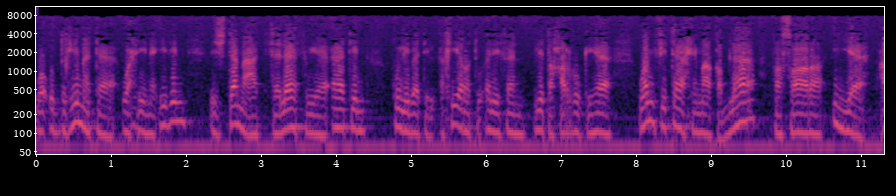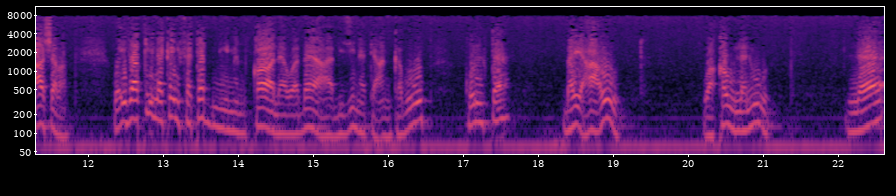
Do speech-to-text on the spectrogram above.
وأدغمتا وحينئذ اجتمعت ثلاث ياءات قلبت الأخيرة ألفا لتحركها وانفتاح ما قبلها فصار إياه عشرة وإذا قيل كيف تبني من قال وباع بزنة عنكبوت قلت بيع عود وقول لوط. لا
